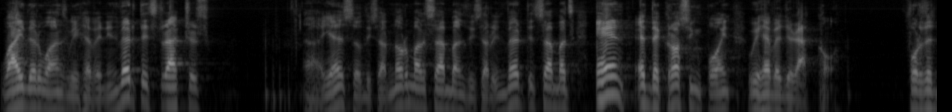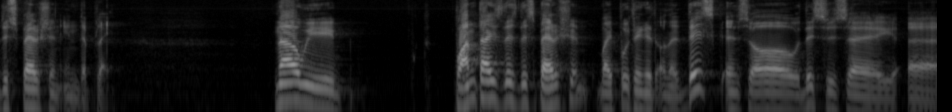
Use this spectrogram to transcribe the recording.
wider ones, we have an inverted structures. Uh, yes, so these are normal subbands, these are inverted subbands, and at the crossing point, we have a Dirac cone for the dispersion in the plane. Now we quantize this dispersion by putting it on a disk. And so this is a, uh,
